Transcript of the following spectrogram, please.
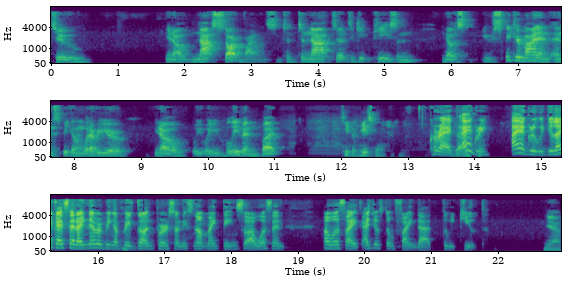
to, you know, not start violence, to, to not to, to keep peace, and you know, you speak your mind and, and speak on whatever you're, you know, what you, what you believe in, but keep it peaceful. Correct. I agree. I agree with you. Like I said, I never been a big gun person. It's not my thing. So I wasn't. I was like, I just don't find that to be cute. Yeah,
